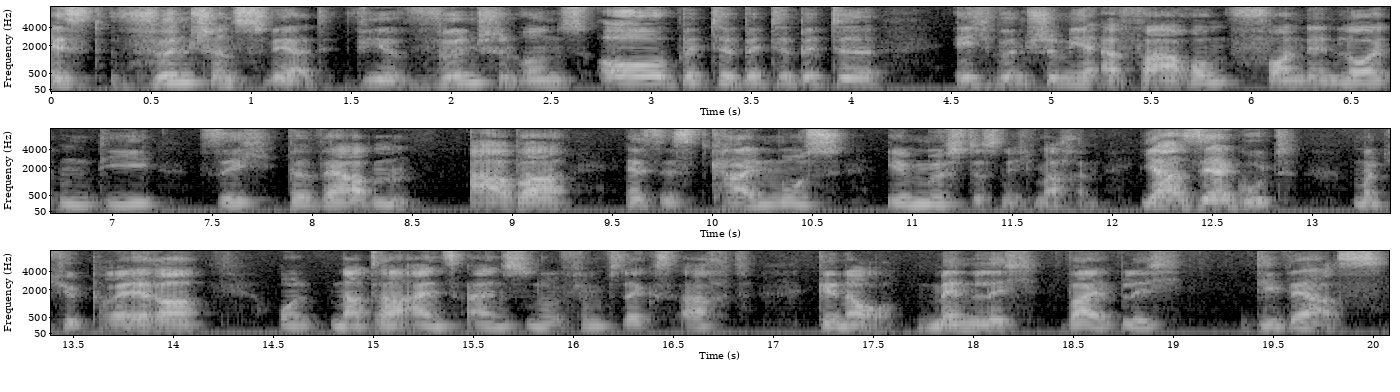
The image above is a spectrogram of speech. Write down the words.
Ist wünschenswert. Wir wünschen uns, oh bitte, bitte, bitte, ich wünsche mir Erfahrung von den Leuten, die sich bewerben, aber es ist kein Muss, ihr müsst es nicht machen. Ja, sehr gut. Mathieu Pereira und Natta 110568. Genau, männlich, weiblich, divers.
